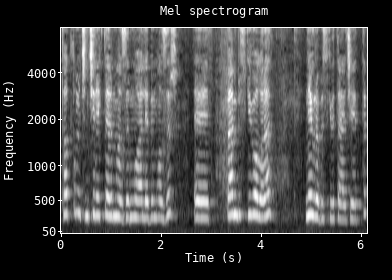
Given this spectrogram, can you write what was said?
Tatlım için çileklerim hazır, muhallebim hazır. Ee, ben bisküvi olarak Negro bisküvi tercih ettim.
